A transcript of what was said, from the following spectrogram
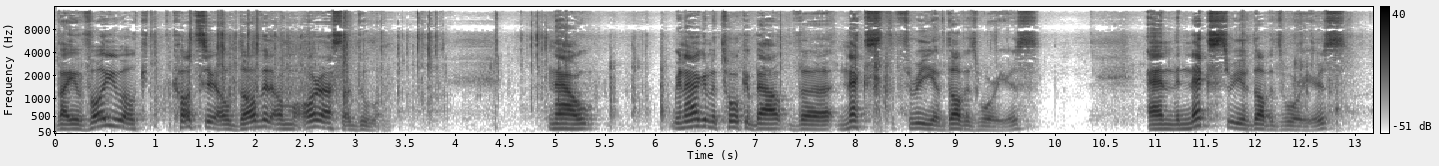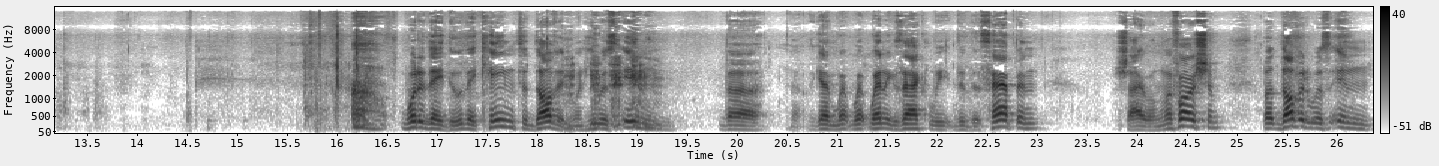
Kotzer David ma'oras adulam. Now, we're now going to talk about the next three of David's warriors. And the next three of David's warriors, what did they do? They came to David when he was in the. Again, when, when exactly did this happen? And Mefarshim. But David was in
